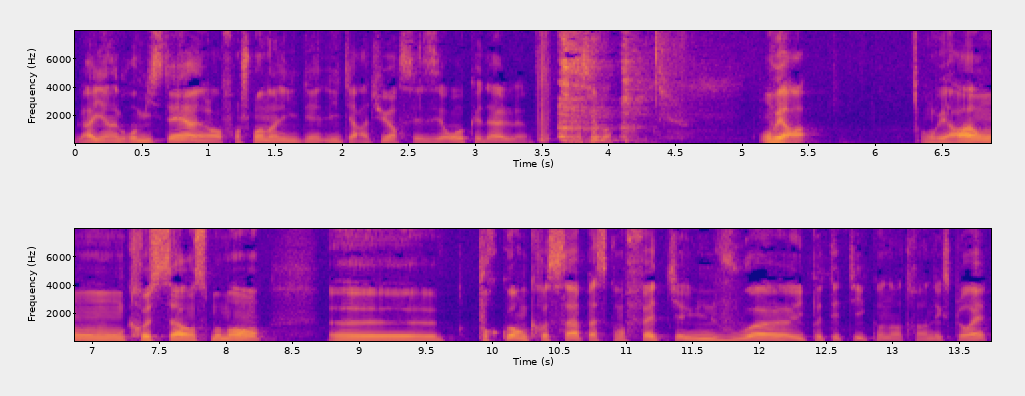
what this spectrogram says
Là, il y a un gros mystère. Alors franchement, dans la lit- littérature, c'est zéro, que dalle. On. On verra. On verra. On creuse ça en ce moment. Euh, pourquoi on creuse ça? Parce qu'en fait, il y a une voie hypothétique qu'on est en train d'explorer.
